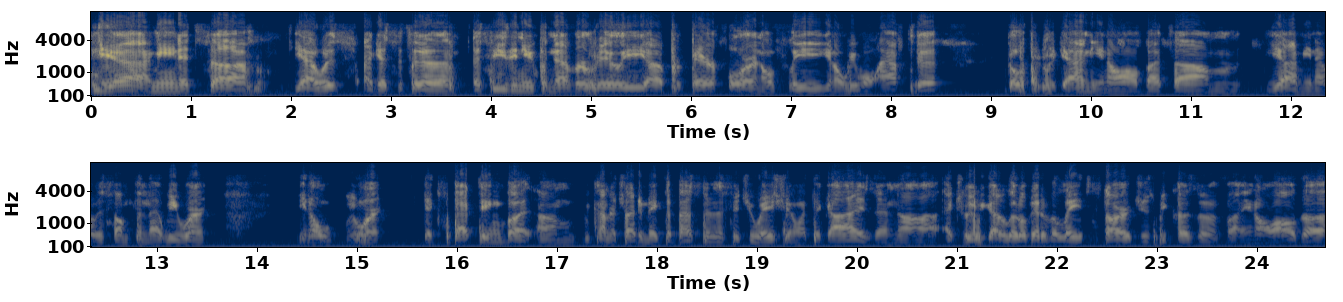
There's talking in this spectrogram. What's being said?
yeah i mean it's uh, yeah, it was. I guess it's a, a season you can never really uh, prepare for, and hopefully, you know, we won't have to go through again. You know, but um, yeah, I mean, it was something that we weren't, you know, we weren't expecting, but um, we kind of tried to make the best of the situation with the guys. And uh, actually, we got a little bit of a late start just because of uh, you know all the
